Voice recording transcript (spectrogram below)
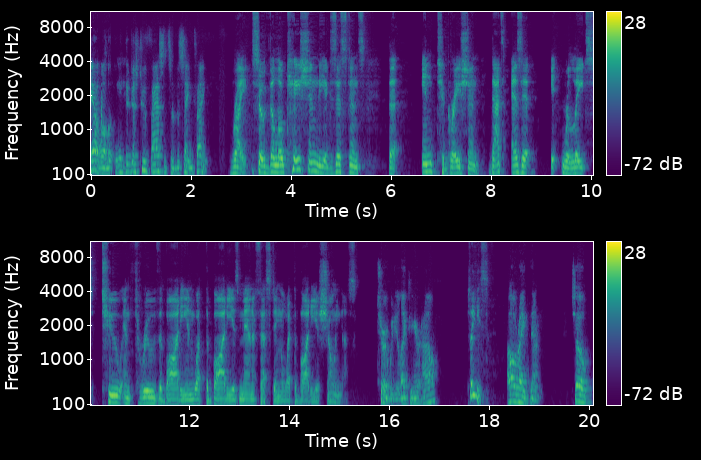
Yeah, well, they're just two facets of the same thing. Right. So the location, the existence, the integration, that's as it it relates to and through the body and what the body is manifesting and what the body is showing us. Sure. Would you like to hear how? Please. All right, then. So,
